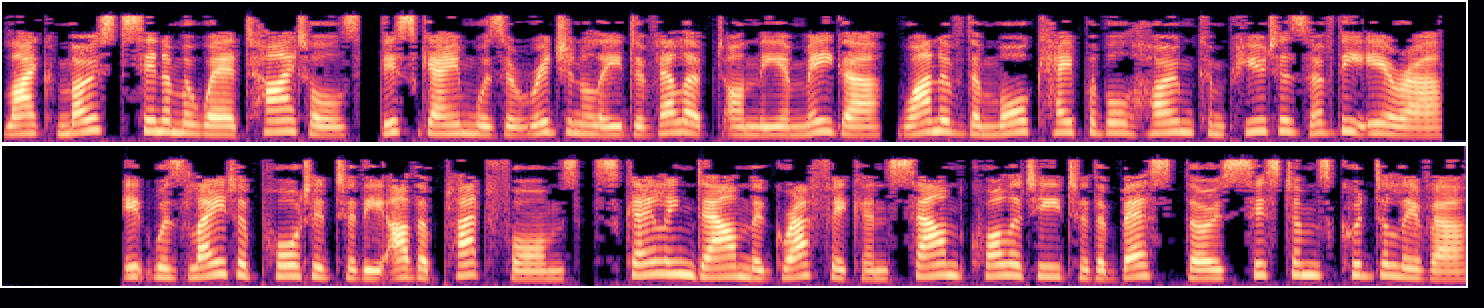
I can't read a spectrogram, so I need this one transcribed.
Like most Cinemaware titles, this game was originally developed on the Amiga, one of the more capable home computers of the era. It was later ported to the other platforms, scaling down the graphic and sound quality to the best those systems could deliver.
